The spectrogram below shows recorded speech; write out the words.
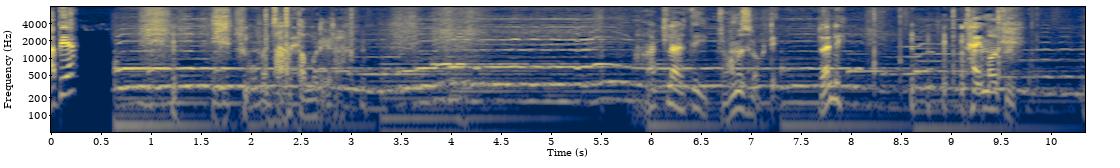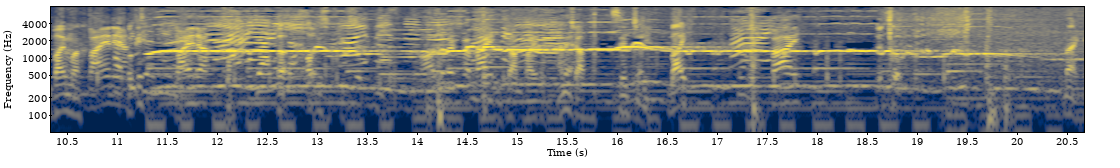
హ్యాపీయా? నా తమ్ముడిరా మాట్లాడితే ఈ ప్రామిస్లో ఒకటి. రండి. టైం అవుతుంది. బాయ్ మా. ఓకే. బాయ్ రా. బాయ్. చేయండి బాయ్ బాయ్. బాయ్.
